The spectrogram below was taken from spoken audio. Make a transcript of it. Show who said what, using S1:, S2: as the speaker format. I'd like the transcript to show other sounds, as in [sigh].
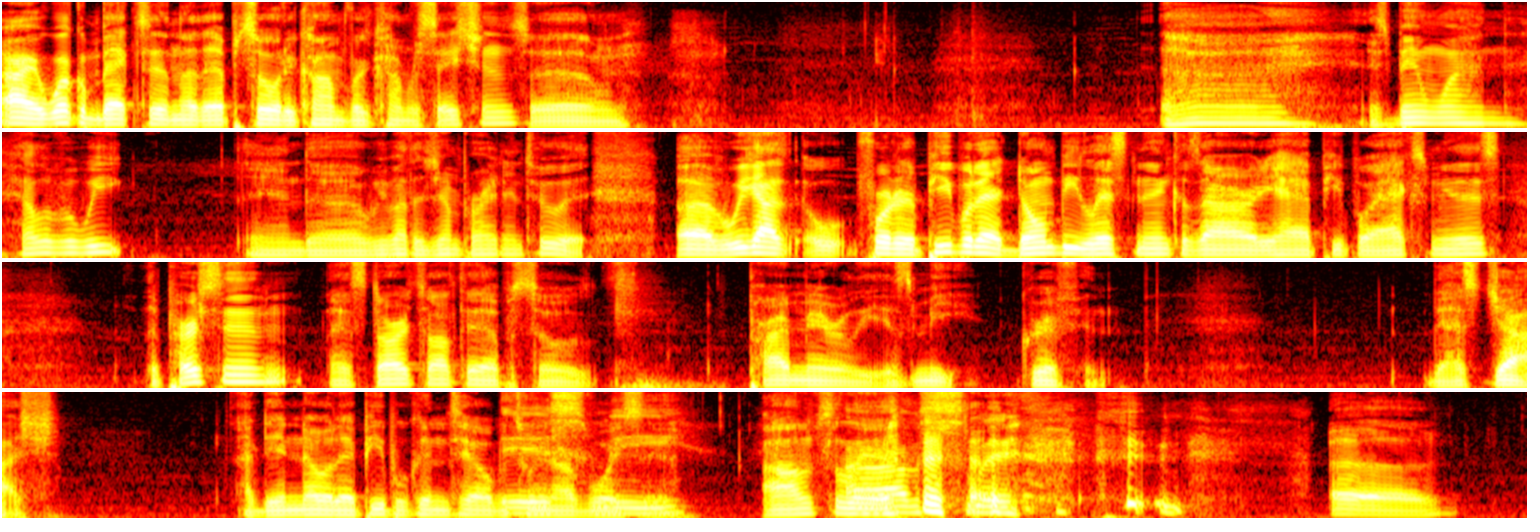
S1: All right, welcome back to another episode of Convert Conversations. Um, uh, it's been one hell of a week, and uh, we about to jump right into it. Uh, we got for the people that don't be listening, because I already had people ask me this. The person that starts off the episodes primarily is me, Griffin. That's Josh. I didn't know that people couldn't tell between
S2: It's
S1: our voices.
S2: me.
S1: I'm Slim.
S2: I'm Slim. [laughs]
S1: uh,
